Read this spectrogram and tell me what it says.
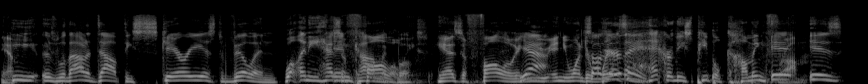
Yeah. he is without a doubt the scariest villain. Well, and he has In a comic following. books. He has a following, Yeah. and, you, and you wonder So where the say, heck are these people coming from? is.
